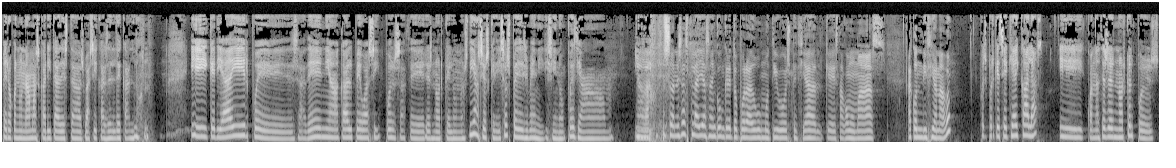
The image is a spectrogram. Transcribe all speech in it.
pero con una mascarita de estas básicas del Decathlon. Y quería ir pues a Denia, Calpe o así, pues a hacer snorkel unos días. Si os queréis os podéis venir y si no, pues ya ¿Y nada. son esas playas en concreto por algún motivo especial que está como más acondicionado? Pues porque sé que hay calas y cuando haces snorkel pues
